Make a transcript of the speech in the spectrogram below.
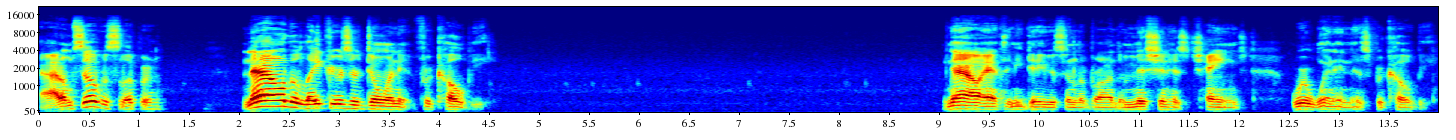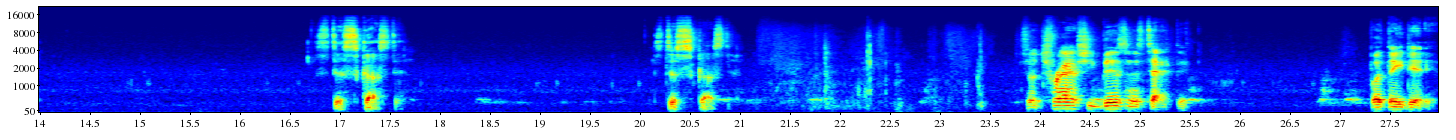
Adam Silver Slipper. Now the Lakers are doing it for Kobe. Now Anthony Davis and LeBron, the mission has changed. We're winning this for Kobe. It's disgusting. It's disgusting. It's a trashy business tactic. But they did it.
